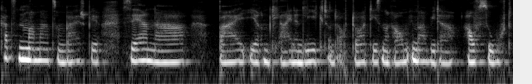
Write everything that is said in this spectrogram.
Katzenmama zum Beispiel, sehr nah bei ihrem Kleinen liegt und auch dort diesen Raum immer wieder aufsucht.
